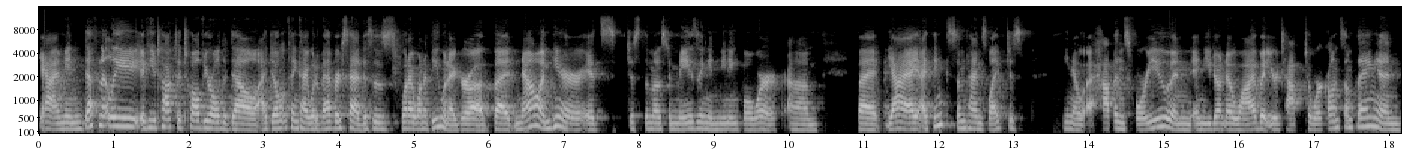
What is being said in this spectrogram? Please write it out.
Yeah, I mean, definitely if you talk to 12 year old Adelle, I don't think I would have ever said this is what I want to be when I grow up. But now I'm here. It's just the most amazing and meaningful work. Um, but yeah, I, I think sometimes life just, you know, happens for you and, and you don't know why, but you're tapped to work on something. And,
